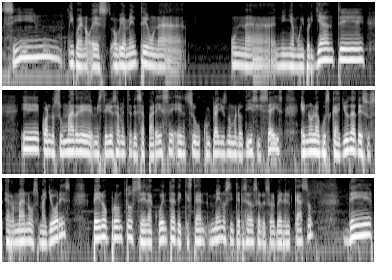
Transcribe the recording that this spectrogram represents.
Sí, y bueno, es obviamente una, una niña muy brillante, eh, cuando su madre misteriosamente desaparece en su cumpleaños número 16, Enola busca ayuda de sus hermanos mayores, pero pronto se da cuenta de que están menos interesados en resolver el caso de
